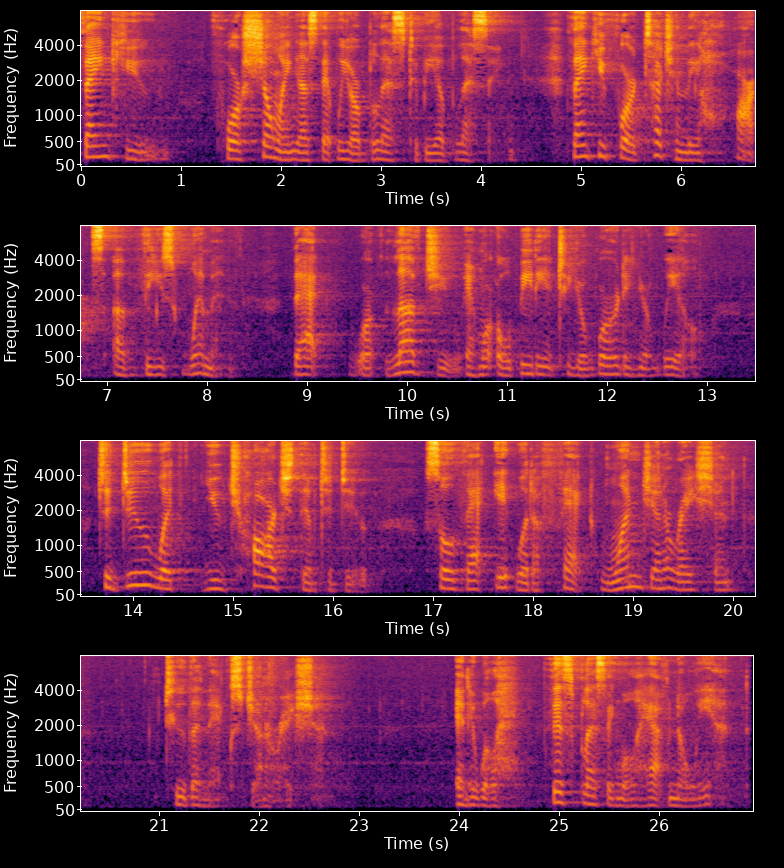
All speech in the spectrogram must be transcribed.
Thank you for showing us that we are blessed to be a blessing. Thank you for touching the hearts of these women that were loved you and were obedient to your word and your will to do what you charged them to do so that it would affect one generation to the next generation and it will this blessing will have no end.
